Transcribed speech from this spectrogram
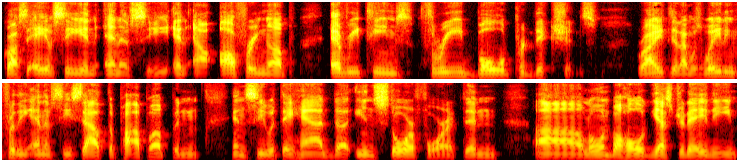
across the AFC and NFC and offering up every team's three bold predictions right and i was waiting for the nfc south to pop up and and see what they had uh, in store for it and uh lo and behold yesterday the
